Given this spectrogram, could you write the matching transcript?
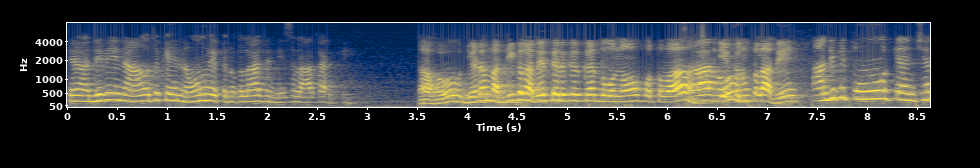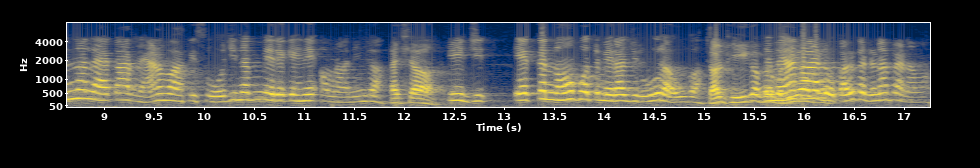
ਤੇ ਆਂਦੀ ਵੀ ਨਾ ਉਹ ਤੇ ਕਿਸੇ ਨੌ ਨੂੰ ਇੱਕ ਨੂੰ ਕਲਾ ਦਿੰਦੀ ਸਲਾਹ ਕਰਕੇ। ਆਹੋ ਜਿਹੜਾ ਮਰਜ਼ੀ ਘਲਾ ਦੇ ਤੇਰੇ ਕੋਲ ਦੋ ਨੌ ਪੁੱਤ ਵਾ ਆਹੋ। ਇੱਕ ਨੂੰ ਘਲਾ ਦੇ। ਆਂਦੀ ਵੀ ਤੂੰ ਟੈਨਸ਼ਨ ਨਾ ਲੈ ਘਰ ਰਹਿਣ ਵਾਸਤੇ ਸੋਚ ਹੀ ਨਾ ਵੀ ਮੇਰੇ ਕਿਸੇ ਨੇ ਆਉਣਾ ਨਹੀਂਗਾ ਅੱਛਾ। ਕਿ ਜੀ- ਇੱਕ ਨੌ ਪੁੱਤ ਮੇਰਾ ਜ਼ਰੂਰ ਆਊਗਾ। ਚੱਲ ਠੀਕ ਆ ਤੇ ਫਿਰ ਮੈਂ ਵਧੀਆ ਘਰ ਹੋ ਗਿਆ। ਡੋਕਾ ਵੀ ਕੱਢਣਾ ਪੈਣਾ ਵਾ।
